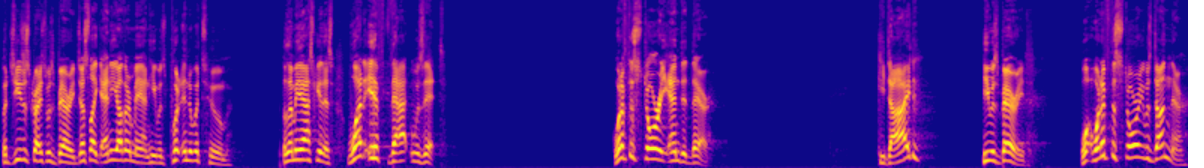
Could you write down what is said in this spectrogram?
but Jesus Christ was buried, just like any other man. He was put into a tomb. But let me ask you this: What if that was it? What if the story ended there? He died. He was buried. What, what if the story was done there?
